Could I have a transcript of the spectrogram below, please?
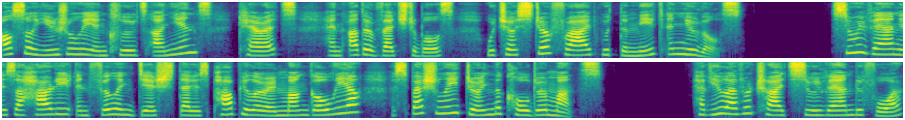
also usually includes onions, carrots, and other vegetables, which are stir-fried with the meat and noodles. Surivan is a hearty and filling dish that is popular in Mongolia, especially during the colder months. Have you ever tried surivan before?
